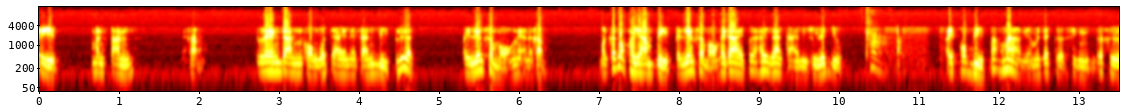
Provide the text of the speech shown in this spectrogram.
ตีบมันตัน นะครับ แรงดันของหัวใจในการบีบเลือด ไปเลี้ยงสมองเนี่ยนะครับ มันก็ต้องพยายามบีบไปเลี้ยงสมองให้ได้ เพื่อให้ร่างกายมีชีวิตอยู่ค่ะ ไอ้พอบีบมากๆเนี่ย มันจะเกิดสิ่งหนึ่งก็คือ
